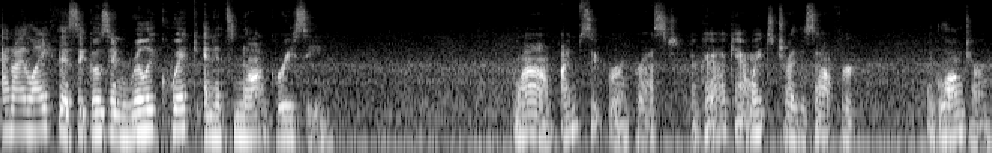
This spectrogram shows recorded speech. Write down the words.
And I like this. It goes in really quick and it's not greasy. Wow, I'm super impressed. Okay, I can't wait to try this out for like long term.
